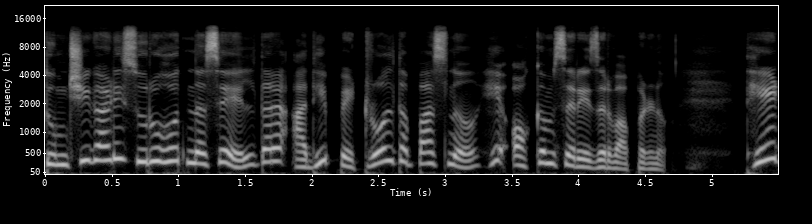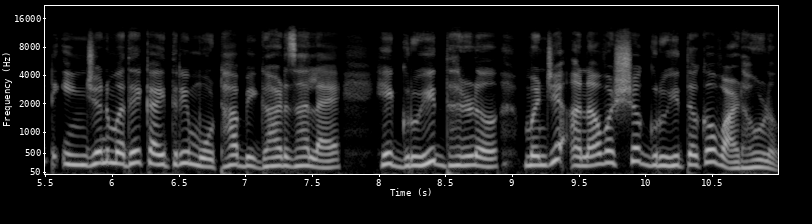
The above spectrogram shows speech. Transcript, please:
तुमची गाडी सुरू होत नसेल तर आधी पेट्रोल तपासणं हे ऑकमचं रेझर वापरणं. थेट इंजिनमध्ये काहीतरी मोठा बिघाड झालाय हे गृहीत धरणं म्हणजे अनावश्यक गृहितकं वाढवणं.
